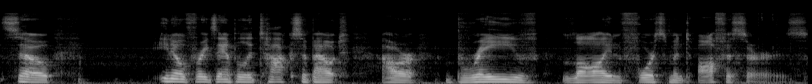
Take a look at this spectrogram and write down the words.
So, you know, for example, it talks about our brave law enforcement officers.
